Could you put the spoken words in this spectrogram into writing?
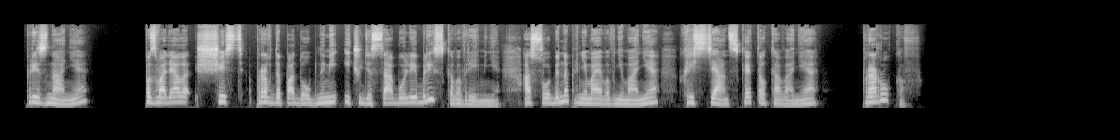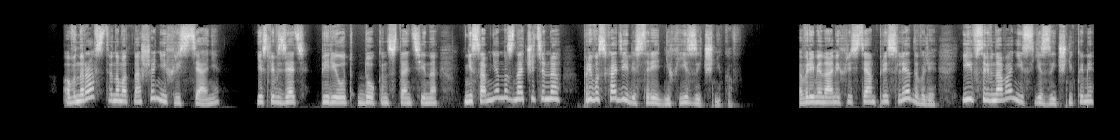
признание позволяло счесть правдоподобными и чудеса более близкого времени, особенно принимая во внимание христианское толкование пророков. В нравственном отношении христиане, если взять период до Константина, несомненно, значительно превосходили средних язычников. Временами христиан преследовали, и в соревновании с язычниками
